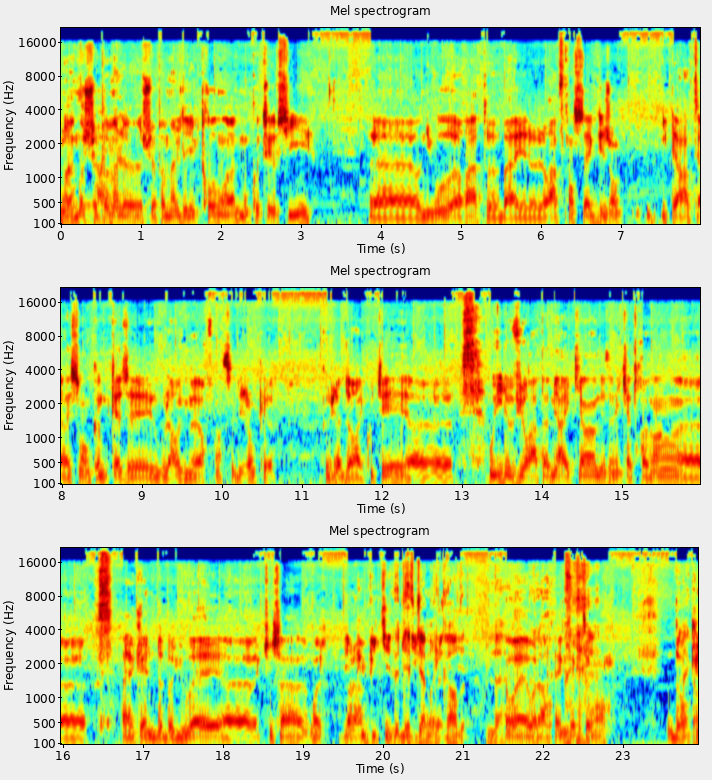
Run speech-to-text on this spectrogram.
Ouais, moi je fais pas mal, euh, je fais pas mal d'électro moi de mon côté aussi. Euh, au niveau euh, rap, bah, il y a le rap français avec des gens hyper intéressants comme Kazé ou La Rumeur. Enfin, c'est des gens que, que j'adore écouter. Euh, oui, le vieux rap américain des années 80, euh, avec NWA, euh, avec tout ça. Ouais, voilà. Le Def Jam Record. ouais, voilà, exactement. Donc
